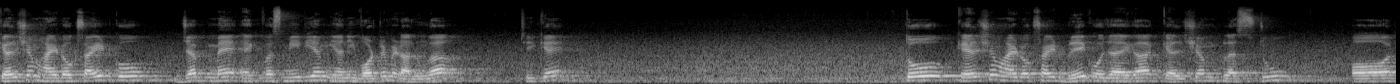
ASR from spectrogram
कैल्शियम हाइड्रोक्साइड को जब मैं एक्वस मीडियम यानी वाटर में डालूँगा, ठीक है? तो कैल्शियम हाइड्रोक्साइड ब्रेक हो जाएगा कैल्शियम प्लस टू और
